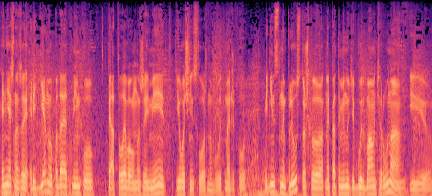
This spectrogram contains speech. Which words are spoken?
Конечно же, реген выпадает Лимпу. Пятый level он уже имеет, и очень сложно будет Magical. Единственный плюс, то, что на пятой минуте будет bounty руна, и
